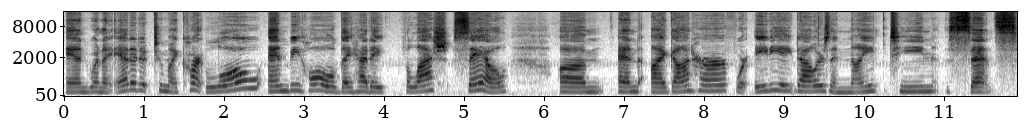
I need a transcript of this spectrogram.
And when I added it to my cart, lo and behold, they had a flash sale. Um, and I got her for $88.19,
